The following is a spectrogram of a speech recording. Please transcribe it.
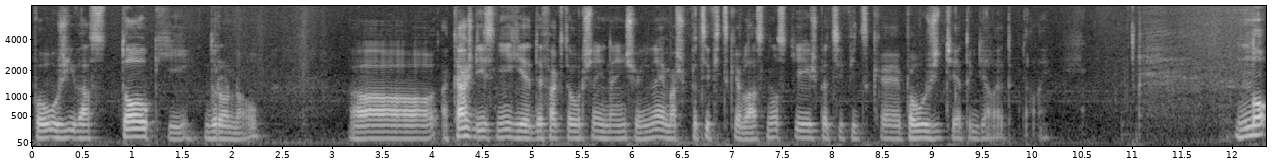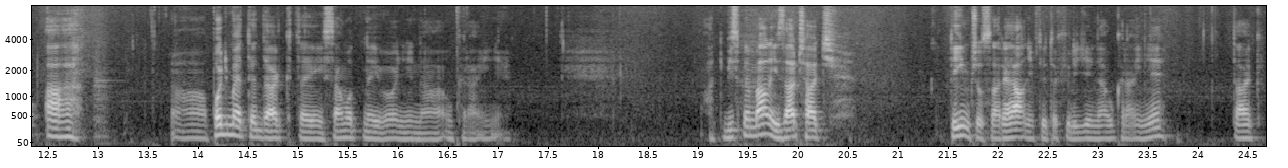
používa stovky dronov a každý z nich je de facto určený na niečo iné, má špecifické vlastnosti, špecifické použitie a tak ďalej. A tak ďalej. No a, a poďme teda k tej samotnej vojne na Ukrajine. Ak by sme mali začať tým, čo sa reálne v tejto chvíli deje na Ukrajine, tak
